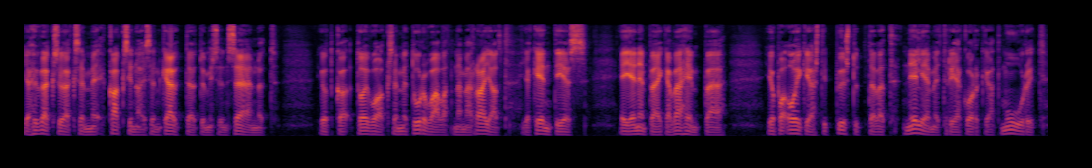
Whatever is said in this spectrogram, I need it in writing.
ja hyväksyäksemme kaksinaisen käyttäytymisen säännöt, jotka toivoaksemme turvaavat nämä rajat ja kenties, ei enempää eikä vähempää, jopa oikeasti pystyttävät neljä metriä korkeat muurit,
